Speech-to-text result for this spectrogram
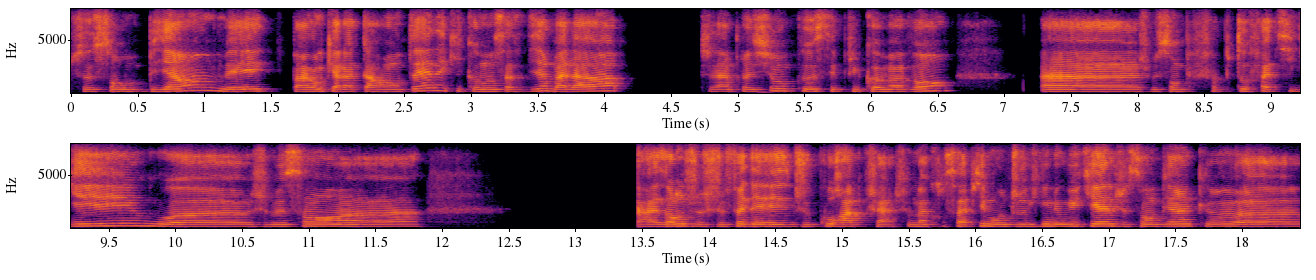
se sent bien, mais par exemple qui a la quarantaine et qui commence à se dire bah là, j'ai l'impression que c'est plus comme avant. Euh, je me sens plutôt fatiguée ou euh, je me sens par exemple, je, fais des, je cours, à, enfin, je fais ma course à pied, mon jogging le week-end, je sens bien que euh,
